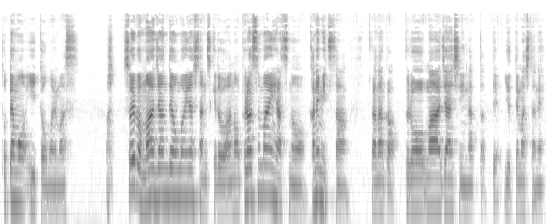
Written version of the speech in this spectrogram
とてもいいと思います。あそういえば麻雀で思い出したんですけどあのプラスマイナスの金光さんがなんかプロ麻雀師になったって言ってましたね。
